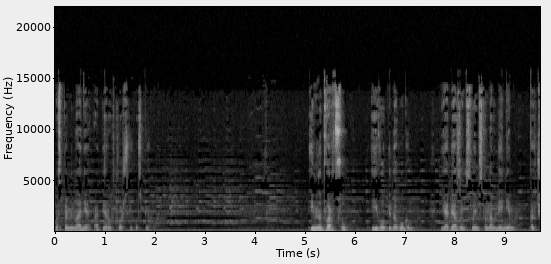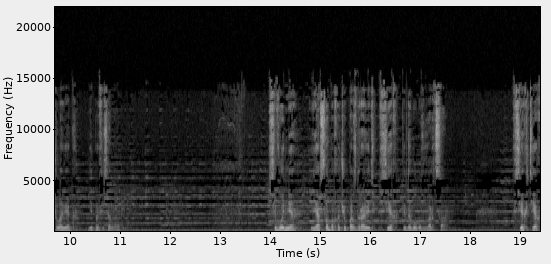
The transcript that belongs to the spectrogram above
воспоминания о первых творческих успехах. Именно дворцу и его педагогам я обязан своим становлением как человек и профессионал. Сегодня я особо хочу поздравить всех педагогов дворца, всех тех,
